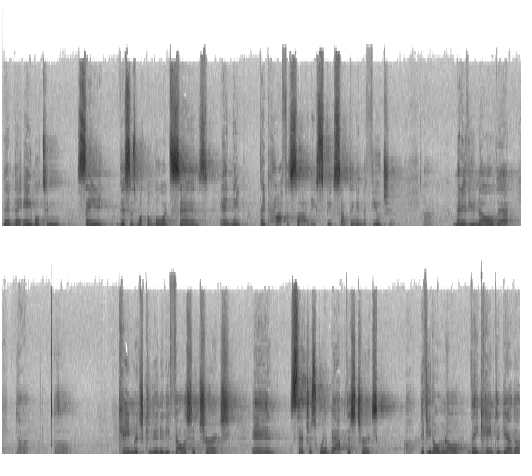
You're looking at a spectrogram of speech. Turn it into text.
They're, they're able to say, This is what the Lord says, and they, they prophesy, they speak something in the future. Many of you know that uh, uh, Cambridge Community Fellowship Church and Central Square Baptist Church Uh, if you don't know, they came together.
